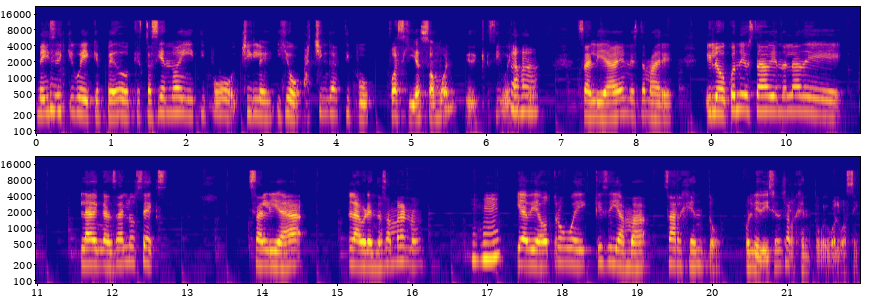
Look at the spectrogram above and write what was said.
me dice que, güey, qué pedo, que está haciendo ahí, tipo, Chile. Y yo, ah, chinga, tipo, fue así a someone. Y de que sí, güey. Salía en esta madre. Y luego cuando yo estaba viendo la de La venganza de los ex, salía la Brenda Zambrano. Y había otro güey que se llama Sargento o le dicen sargento, o algo así.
